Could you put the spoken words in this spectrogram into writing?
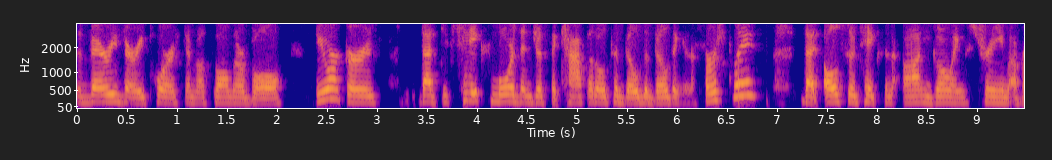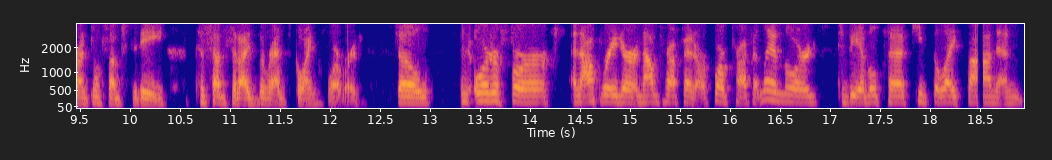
the very, very poorest and most vulnerable New Yorkers, that takes more than just the capital to build a building in the first place. That also takes an ongoing stream of rental subsidy to subsidize the rents going forward. So in order for an operator, a nonprofit or for-profit landlord to be able to keep the lights on and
